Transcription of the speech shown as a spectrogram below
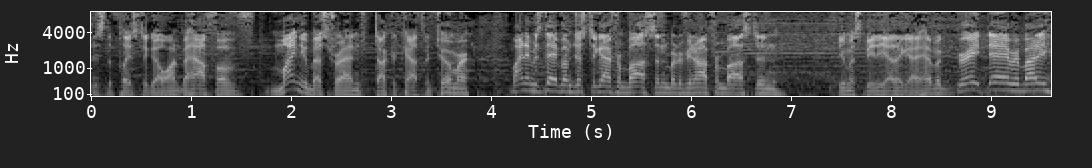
is the place to go. On behalf of my new best friend, Dr. Catherine Toomer, my name is Dave. I'm just a guy from Boston, but if you're not from Boston, you must be the other guy. Have a great day, everybody.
